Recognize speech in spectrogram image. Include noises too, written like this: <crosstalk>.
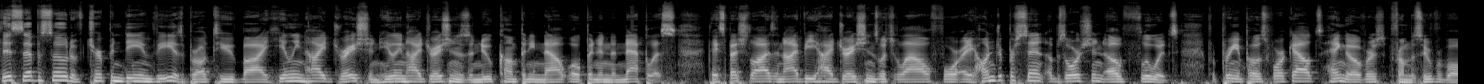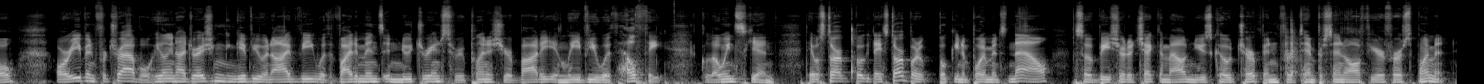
This episode of Chirpin DMV is brought to you by Healing Hydration. Healing Hydration is a new company now open in Annapolis. They specialize in IV hydrations, which allow for a 100% absorption of fluids for pre and post workouts, hangovers from the Super Bowl, or even for travel. Healing Hydration can give you an IV with vitamins and nutrients to replenish your body and leave you with healthy, glowing skin. They will start book. They start booking appointments now, so be sure to check them out and use code Chirpin for 10% off your first appointment.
